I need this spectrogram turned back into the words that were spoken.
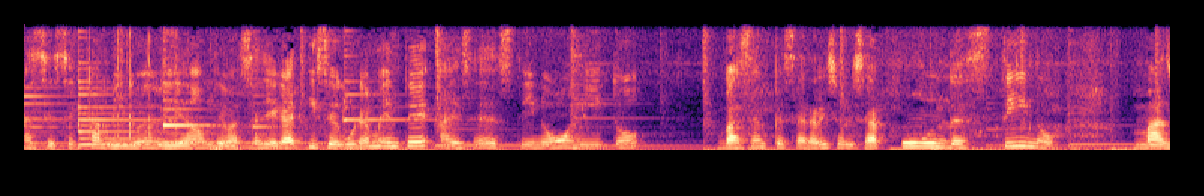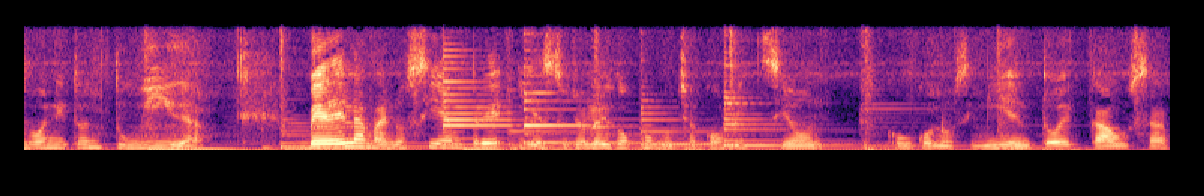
hacia ese camino de vida donde vas a llegar y seguramente a ese destino bonito vas a empezar a visualizar un destino más bonito en tu vida Ve de la mano siempre, y esto yo lo digo con mucha convicción y con conocimiento de causa,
